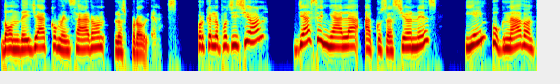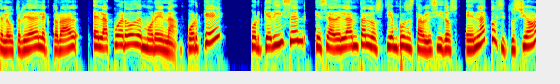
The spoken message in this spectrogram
donde ya comenzaron los problemas. Porque la oposición ya señala acusaciones y ha impugnado ante la autoridad electoral el acuerdo de Morena. ¿Por qué? Porque dicen que se adelantan los tiempos establecidos en la Constitución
